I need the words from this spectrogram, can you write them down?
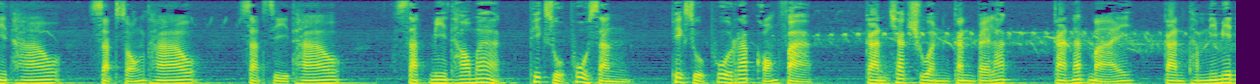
มีเท้า สัตว์สองเท้า สัตว์สี่เท้า สัตว์มีเท้ามาก ภิกษุผู้สั่ง ภิกษุผู้รับของฝาก การชักชวนกันไปลัก การนัดหมาย การทำนิมิต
